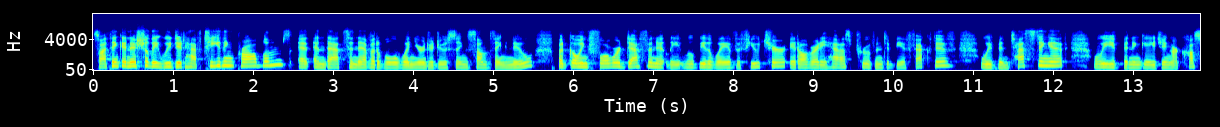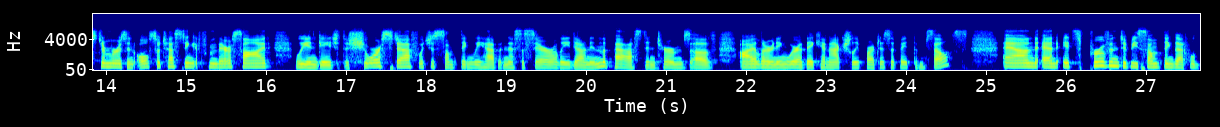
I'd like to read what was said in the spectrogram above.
so i think initially we did have teething problems and, and that's inevitable when you're introducing something new but going forward definitely it will be the way of the future future. It already has proven to be effective. We've been testing it. We've been engaging our customers and also testing it from their side. We engage the shore staff, which is something we haven't necessarily done in the past in terms of e-learning where they can actually participate themselves. And, and it's proven to be something that will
